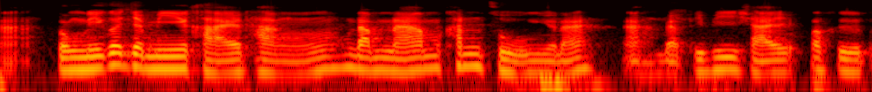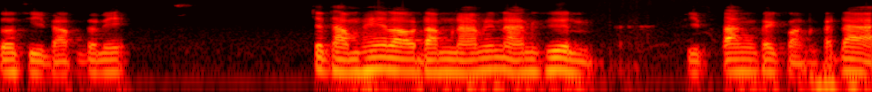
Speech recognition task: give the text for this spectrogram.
อะตรงนี้ก็จะมีขายถังดำน้ำขั้นสูงอยู่นะอะแบบที่พี่ใช้ก็คือตัวสีดำตัวนี้ จะทำให้เราดำน้ำได้นานขึ้น ติดตั้งไปก่อนก็ได้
